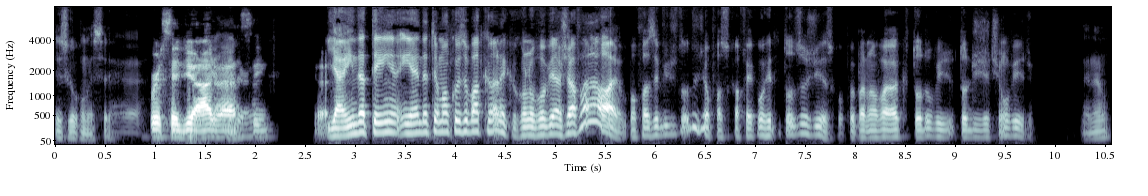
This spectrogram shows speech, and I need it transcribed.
Desde que eu comecei. É. Por ser diário, é assim. É. E ainda tem, e ainda tem uma coisa bacana, que quando eu vou viajar, eu falo, olha, vou fazer vídeo todo dia, eu faço café e corrida todos os dias. Eu fui para Nova York, todo, vídeo, todo dia tinha um vídeo. Entendeu?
